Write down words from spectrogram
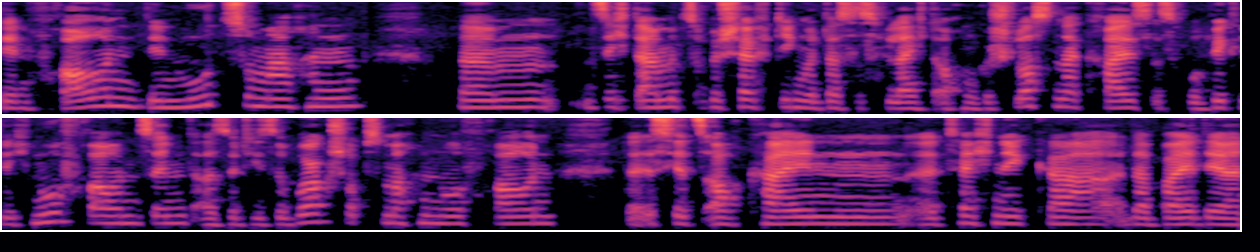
den Frauen den Mut zu machen, ähm, sich damit zu beschäftigen und dass es vielleicht auch ein geschlossener Kreis ist, wo wirklich nur Frauen sind. Also diese Workshops machen nur Frauen. Da ist jetzt auch kein äh, Techniker dabei, der,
